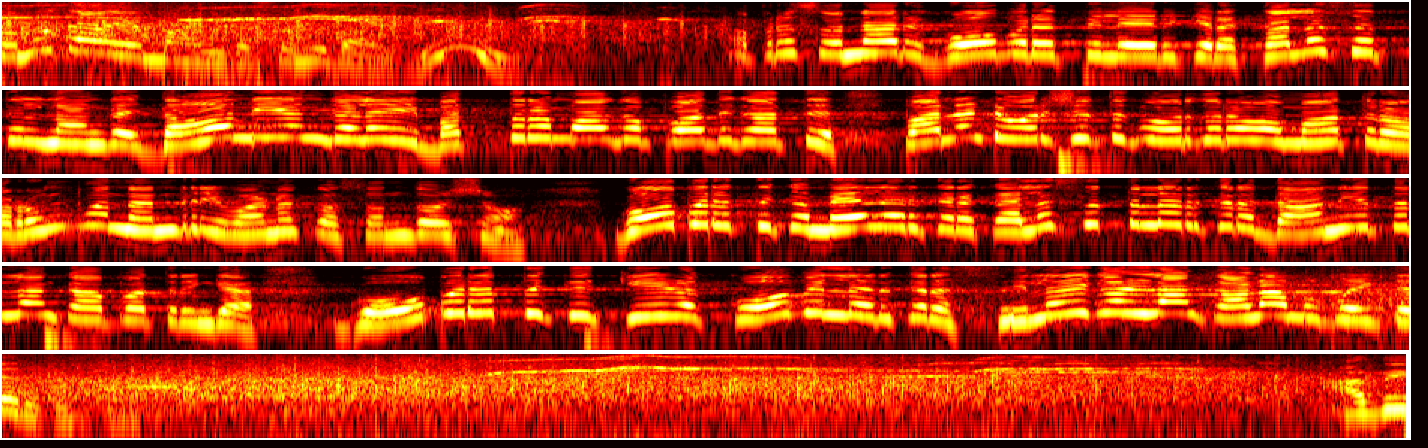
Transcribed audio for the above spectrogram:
சமுதாயமா இந்த சமுதாயம்? அப்புறம் சொன்னார் கோபுரத்தில் இருக்கிற கலசத்தில் நாங்கள் தானியங்களை பத்திரமாக பாதுகாத்து பன்னெண்டு வருஷத்துக்கு ஒரு தடவை மாத்திரம். ரொம்ப நன்றி வணக்கம் சந்தோஷம். கோபுரத்துக்கு மேலே இருக்கிற கலசத்தில் இருக்கிற தானியத்தெல்லாம் காப்பாத்துறீங்க. கோபுரத்துக்கு கீழே கோவிலில் இருக்கிற சிலைகள்லாம் காணாமல் போயிட்டே இருக்கு. அது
